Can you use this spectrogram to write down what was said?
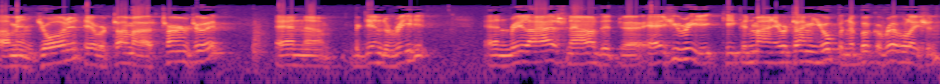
I'm enjoying it every time I turn to it and um, begin to read it. And realize now that uh, as you read it, keep in mind every time you open the book of Revelation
